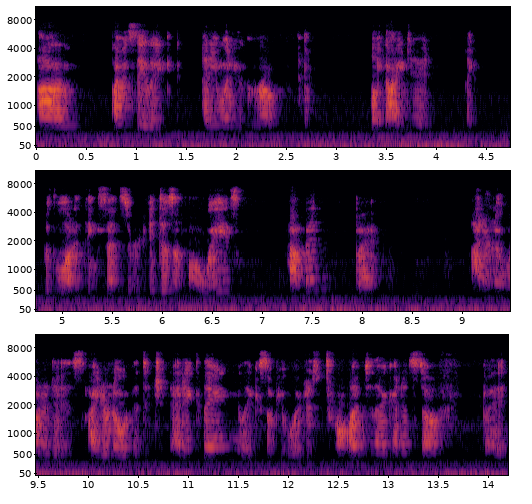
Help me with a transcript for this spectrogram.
um, I would say like anyone who grew up like I did like with a lot of things censored it doesn't always happen but I don't know what it is. I don't know if it's a genetic thing. Like some people are just drawn to that kind of stuff, but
